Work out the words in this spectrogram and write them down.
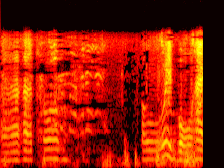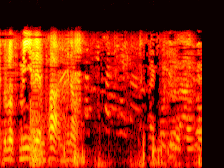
อ่าโทษโอ้ยโบให้ก็รถมีเรียนผ่านพี่น้องให้คนที่เราต้อง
